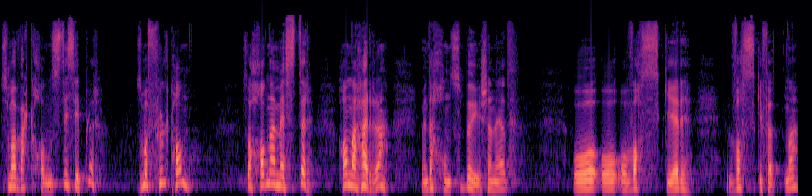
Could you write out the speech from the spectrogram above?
som har vært hans disipler, som har fulgt han. Så han er mester, han er herre, men det er han som bøyer seg ned og, og, og vasker, vasker føttene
